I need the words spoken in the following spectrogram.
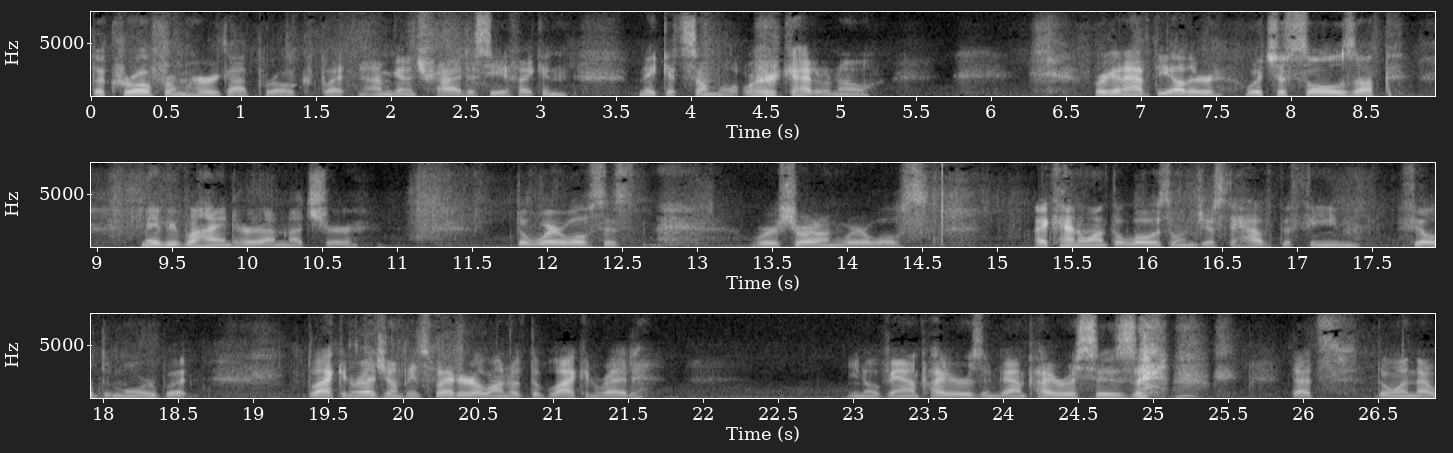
The crow from her got broke, but I'm going to try to see if I can make it somewhat work. I don't know. We're going to have the other Witch of Souls up, maybe behind her, I'm not sure. The werewolves is, we're short on werewolves. I kind of want the Lowe's one just to have the theme filled more, but black and red jumping spider along with the black and red, you know, vampires and vampiresses. that's the one that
